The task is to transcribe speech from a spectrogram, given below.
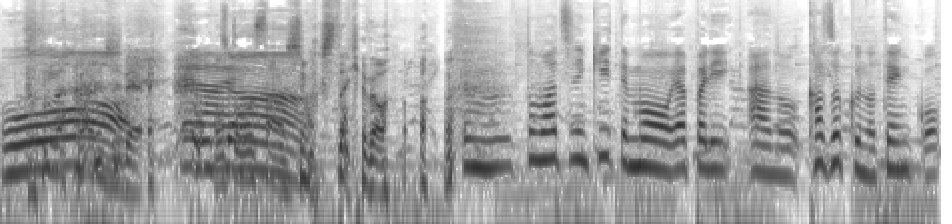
こんな感じーで。おえー。父さんしましたけど。でも友達に聞いてもやっぱりあの家族の転校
